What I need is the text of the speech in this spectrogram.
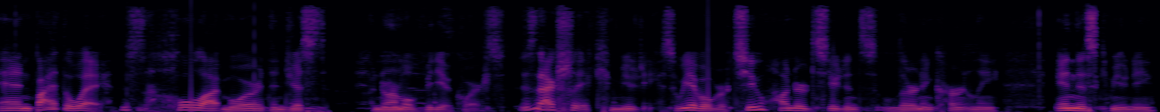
And by the way, this is a whole lot more than just a normal video course. This is actually a community. So we have over 200 students learning currently in this community.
